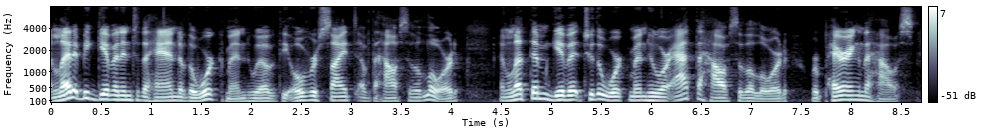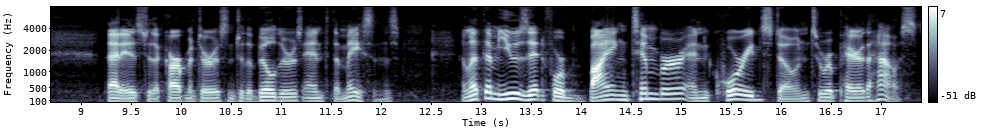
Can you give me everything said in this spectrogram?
and let it be given into the hand of the workmen who have the oversight of the house of the Lord, and let them give it to the workmen who are at the house of the Lord, repairing the house, that is, to the carpenters, and to the builders, and to the masons, and let them use it for buying timber and quarried stone to repair the house.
